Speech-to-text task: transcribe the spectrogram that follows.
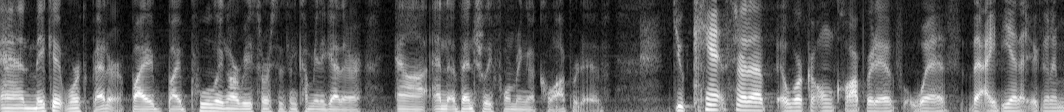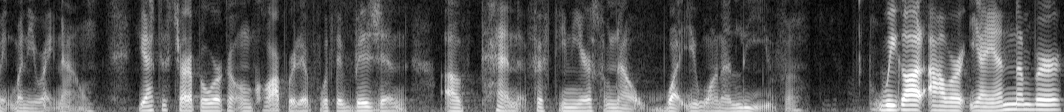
and make it work better by, by pooling our resources and coming together uh, and eventually forming a cooperative. You can't start up a worker-owned cooperative with the idea that you're going to make money right now. You have to start up a worker-owned cooperative with a vision of 10, 15 years from now, what you want to leave. We got our EIN number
